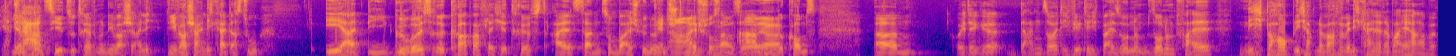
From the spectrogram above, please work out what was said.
Ja, irgendwo ein Ziel zu treffen. Und die, Wahrscheinlich die Wahrscheinlichkeit, dass du eher die größere Körperfläche triffst, als dann zum Beispiel nur Den den, Streifschuss am so, Arm ja. bekommst. Ähm, und ich denke, dann sollte ich wirklich bei so einem, so einem Fall nicht behaupten, ich habe eine Waffe, wenn ich keine dabei habe.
